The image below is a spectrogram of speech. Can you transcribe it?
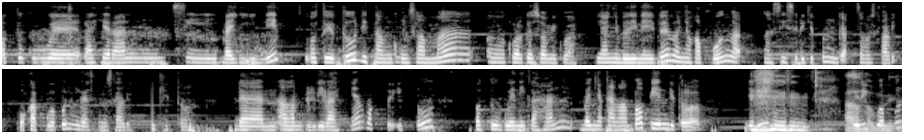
waktu gue lahiran si bayi ini waktu itu ditanggung sama eh, keluarga suami gue. Yang nyebelinnya itu emang nyokap gue nggak ngasih sedikit pun nggak sama sekali. Bokap gue pun nggak sama sekali gitu. Dan alhamdulillahnya waktu itu waktu gue nikahan banyak yang ngamplopin gitu loh jadi Jadi gua pun-.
